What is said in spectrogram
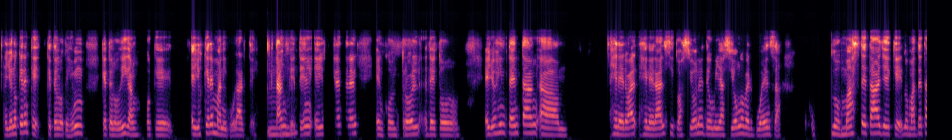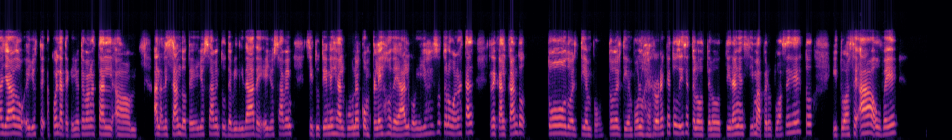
ellos no quieren que, que te lo dejen, que te lo digan, porque ellos quieren manipularte. Están, que tienen, ellos quieren tener en control de todo. Ellos intentan generar, generar situaciones de humillación o vergüenza los más detalles, que lo más detallado, ellos te, acuérdate que ellos te van a estar analizándote, ellos saben tus debilidades, ellos saben si tú tienes algún complejo de algo y ellos eso te lo van a estar recalcando todo el tiempo, todo el tiempo. Los errores que tú dices te lo, te lo tiran encima, pero tú haces esto y tú haces A o B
